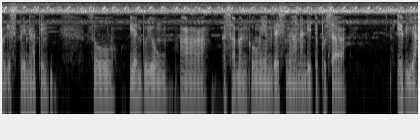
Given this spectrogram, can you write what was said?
pag-spray natin. So yan po yung ah, kasaman ko ngayon guys na nandito po sa area.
